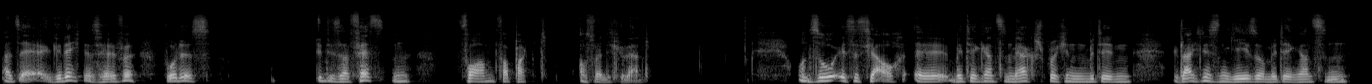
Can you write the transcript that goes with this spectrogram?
als Gedächtnishilfe wurde es in dieser festen Form verpackt, auswendig gelernt. Und so ist es ja auch äh, mit den ganzen Merksprüchen, mit den Gleichnissen Jesu, mit den ganzen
